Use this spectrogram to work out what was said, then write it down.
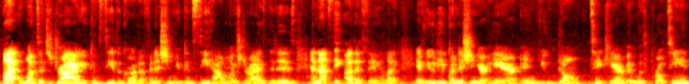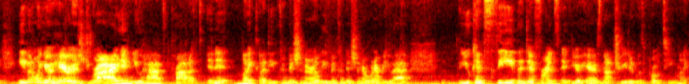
But once it's dry, you can see the curl definition. You can see how moisturized it is. And that's the other thing. Like if you deep condition your hair and you don't take care of it with protein, even when your hair is dry and you have product in it, like a deep conditioner, a leave-in conditioner, whatever you have, you can see the difference if your hair is not treated with protein. Like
